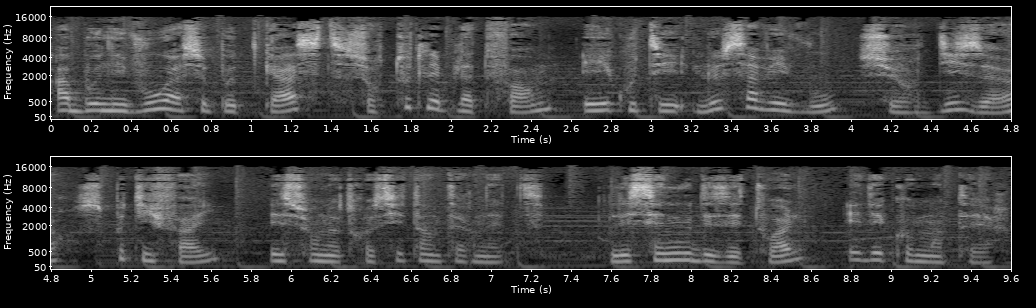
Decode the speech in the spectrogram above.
Abonnez-vous à ce podcast sur toutes les plateformes et écoutez Le Savez-vous sur Deezer, Spotify et sur notre site internet. Laissez-nous des étoiles et des commentaires.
